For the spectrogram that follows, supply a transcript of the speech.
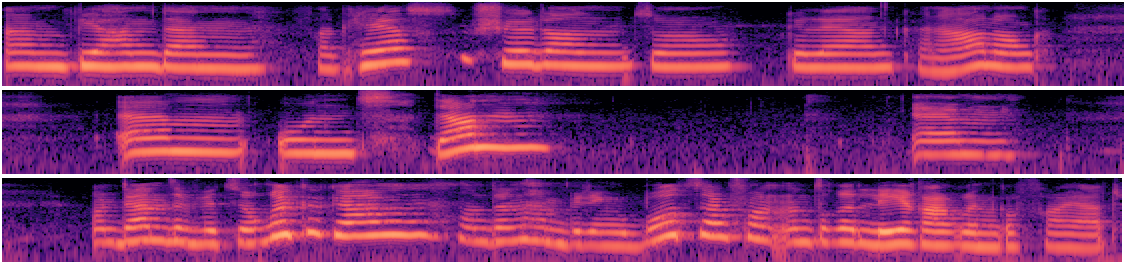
ähm, wir haben dann Verkehrsschilder und so gelernt, keine Ahnung. Ähm, und dann ähm, und dann sind wir zurückgegangen und dann haben wir den Geburtstag von unserer Lehrerin gefeiert.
